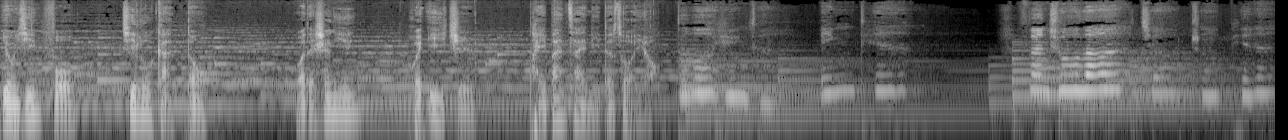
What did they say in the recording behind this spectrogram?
用音符记录感动。我的声音会一直陪伴在你的左右。多云的阴天，翻出了旧照片。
